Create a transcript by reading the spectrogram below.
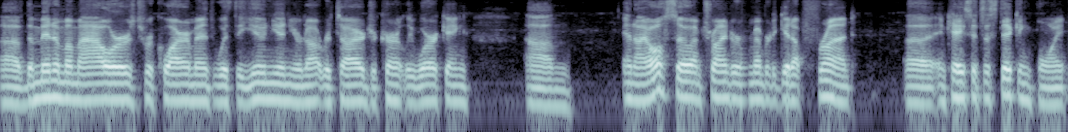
Uh, the minimum hours requirement with the union, you're not retired, you're currently working. Um, and I also am trying to remember to get up front uh, in case it's a sticking point,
